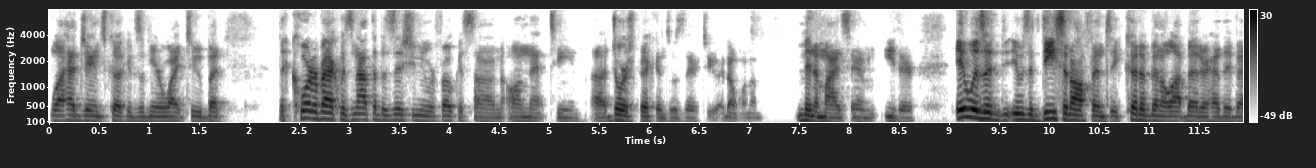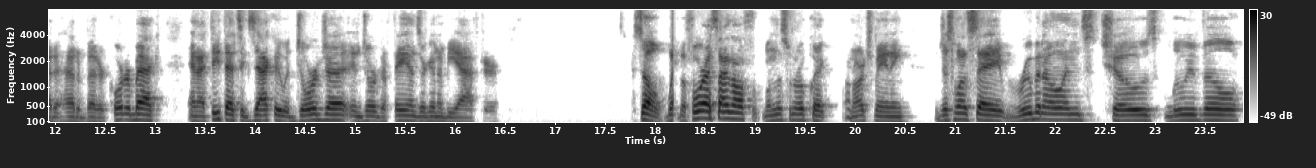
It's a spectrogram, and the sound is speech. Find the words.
well, I had James Cook and Zamir White too, but the quarterback was not the position you were focused on on that team. Uh, George Pickens was there too. I don't want to minimize him either. It was a it was a decent offense. It could have been a lot better had they better had a better quarterback. And I think that's exactly what Georgia and Georgia fans are going to be after. So before I sign off on this one real quick on Arch Manning, I just want to say Rueben Owens chose Louisville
